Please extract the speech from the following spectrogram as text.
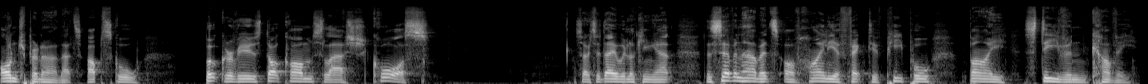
entrepreneur. That's upschoolbookreviews.com slash course. So today we're looking at The Seven Habits of Highly Effective People by Stephen Covey.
